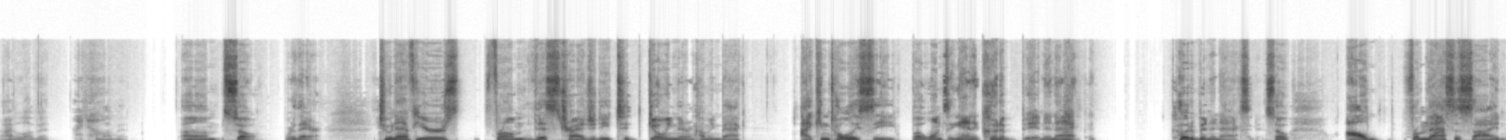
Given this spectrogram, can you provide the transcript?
I love it. I I love it. Um, so we're there. Two and a half years from this tragedy to going there and coming back. I can totally see, but once again, it could have been an act. It could have been an accident. So I'll from NASA's side,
